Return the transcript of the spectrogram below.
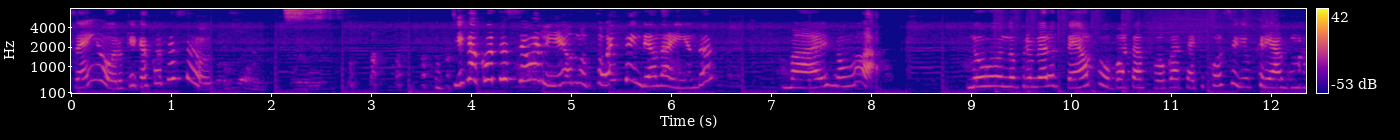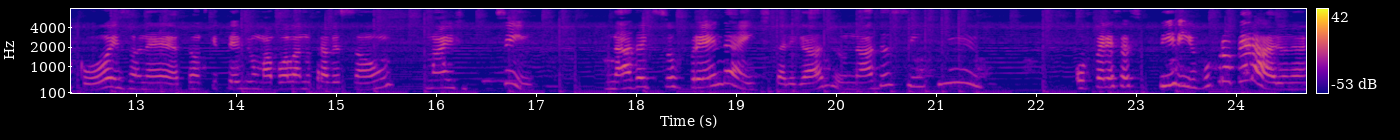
Senhor, o que que aconteceu? O que que aconteceu ali? Eu não tô entendendo ainda. Mas vamos lá. No, no primeiro tempo, o Botafogo até que conseguiu criar alguma coisa, né? Tanto que teve uma bola no travessão. Mas, sim, nada de surpreendente, tá ligado? Nada assim que oferecesse perigo pro operário, né?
